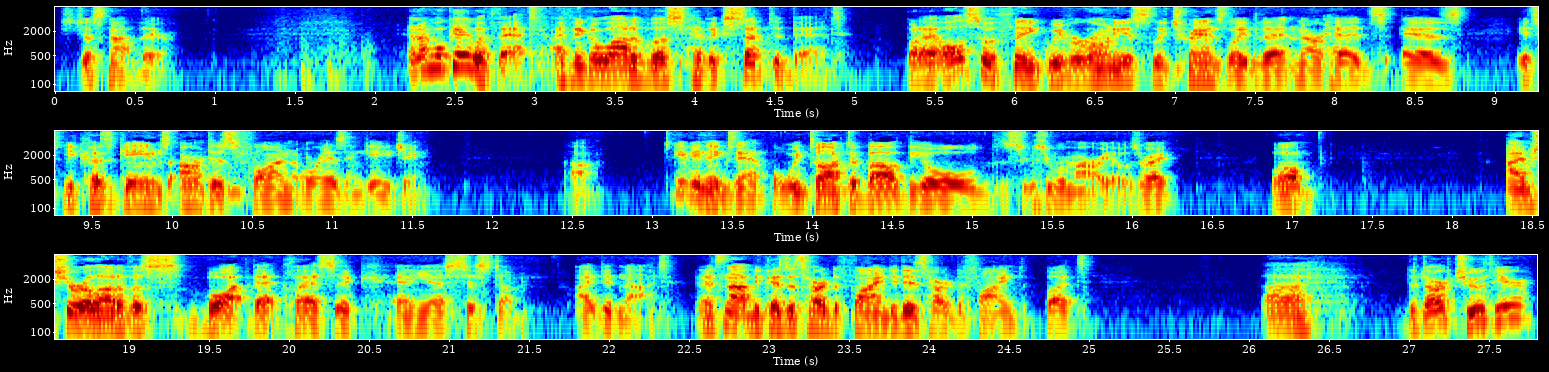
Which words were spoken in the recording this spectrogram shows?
it's just not there. And I'm okay with that. I think a lot of us have accepted that. But I also think we've erroneously translated that in our heads as it's because games aren't as fun or as engaging. Um, to give you an example, we talked about the old Super Mario's, right? Well, I'm sure a lot of us bought that classic NES system. I did not. And it's not because it's hard to find, it is hard to find, but uh, the dark truth here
